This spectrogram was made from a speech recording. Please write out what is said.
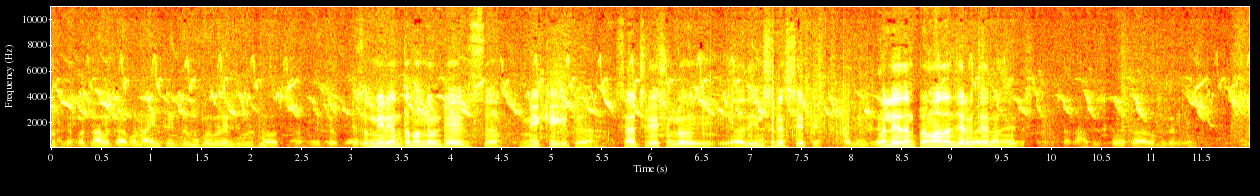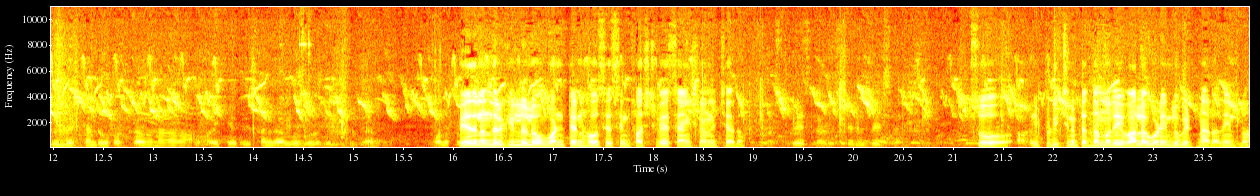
అంటే పద్నాలుగు కాకుండా ఇంటి ఇద్దరు ముగ్గురు కూడా ఎలిజిబుల్ కావచ్చు సార్ సో మీరు ఎంతమంది ఉంటే మేక్ ఇట్ సాచురేషన్లో అది ఇన్సూరెన్స్ చెప్పి మళ్ళీ ఏదైనా ప్రమాదం జరిగితే చేపిస్తున్నాం సార్ ఆఫీస్కి ఎవరు రావడం లేదు ఫీల్డ్ అసిస్టెంట్ ఒక పక్క మన వైకేపీ సంఘాలు కూడా తెలుస్తుంది సార్ పేదలందరికీ ఇల్లులో one ten houses in first phase sanction అని ఇచ్చారు. సో ఇప్పుడు ఇచ్చిన పెద్దమ్మది వాళ్ళకు కూడా ఇండ్లు పెట్టినారా దీంట్లో?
